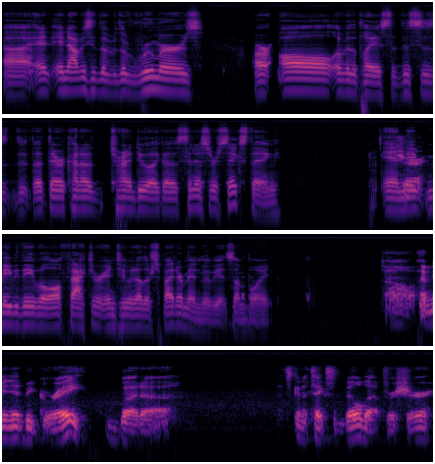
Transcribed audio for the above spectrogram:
uh, and and obviously the the rumors are all over the place that this is that they're kind of trying to do like a Sinister Six thing, and Sure. maybe they will all factor into another Spider-Man movie at some point. Oh, I mean, it'd be great, but uh, it's gonna take some build up for sure.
